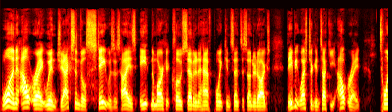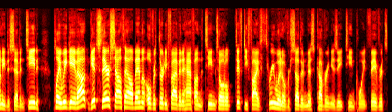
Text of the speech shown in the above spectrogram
one outright win. Jacksonville State was as high as eight in the market, closed seven and a half point consensus underdogs. They beat Western Kentucky outright 20 to 17. Play we gave out gets there. South Alabama over 35 and a half on the team total. 55-3 win over Southern Miss covering his 18-point favorites.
